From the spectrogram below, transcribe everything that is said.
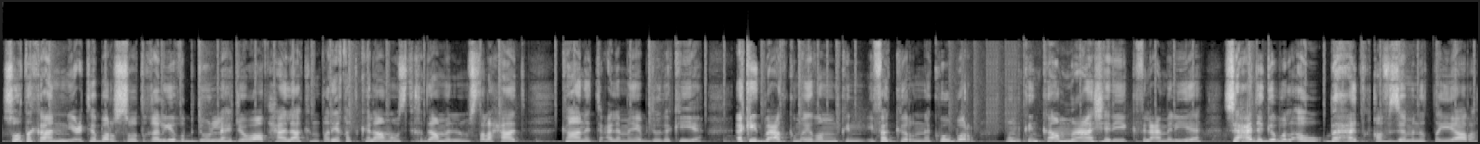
صوته كان يعتبر صوت غليظ بدون لهجة واضحة لكن طريقة كلامه واستخدامه للمصطلحات كانت على ما يبدو ذكية. أكيد بعضكم أيضا ممكن يفكر أن كوبر ممكن كان معاه شريك في العملية ساعده قبل أو بعد قفزة من الطيارة.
